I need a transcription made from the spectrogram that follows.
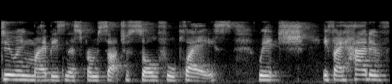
doing my business from such a soulful place, which if I had have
